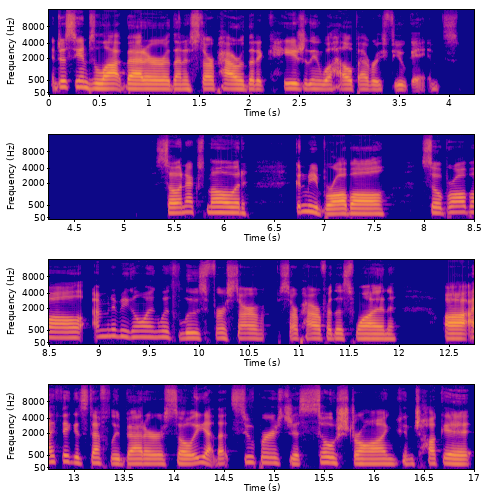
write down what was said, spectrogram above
It just seems a lot better than a star power that occasionally will help every few games. So next mode, going to be Brawl Ball. So Brawl Ball, I'm going to be going with Lou's first star star power for this one. Uh, I think it's definitely better. So yeah, that super is just so strong. You can chuck it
